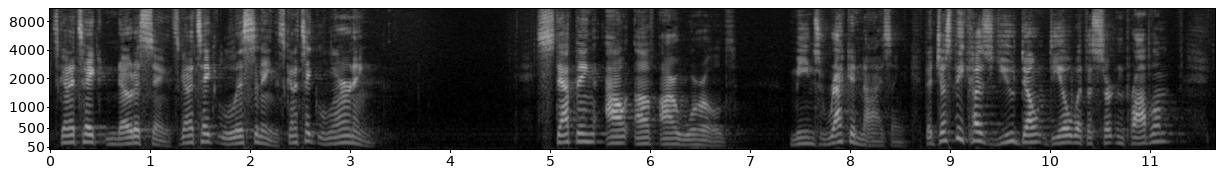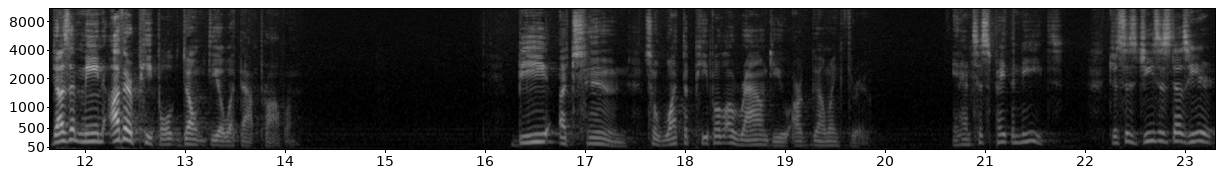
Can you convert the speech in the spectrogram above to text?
It's going to take noticing. It's going to take listening. It's going to take learning. Stepping out of our world means recognizing that just because you don't deal with a certain problem doesn't mean other people don't deal with that problem. Be attuned to what the people around you are going through and anticipate the needs, just as Jesus does here.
